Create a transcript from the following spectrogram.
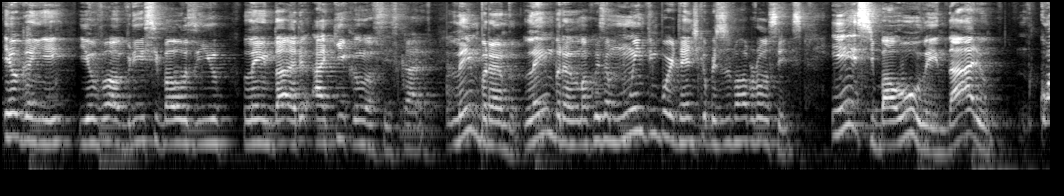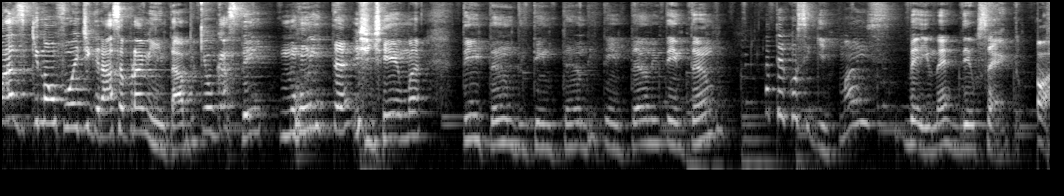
Eu ganhei e eu vou abrir esse baúzinho lendário aqui com vocês, cara. Lembrando, lembrando, uma coisa muito importante que eu preciso falar pra vocês. Esse baú lendário quase que não foi de graça pra mim, tá? Porque eu gastei muita gema tentando e tentando e tentando e tentando até conseguir, mas veio, né? Deu certo. Ó,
